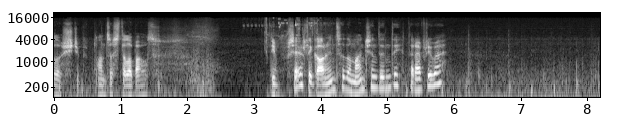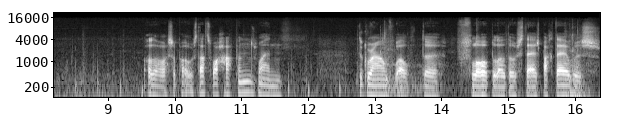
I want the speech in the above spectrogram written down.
Those stupid plants are still about. They've seriously gone into the mansion, didn't they? They're everywhere. Although I suppose that's what happens when the ground, well, the floor below those stairs back there was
